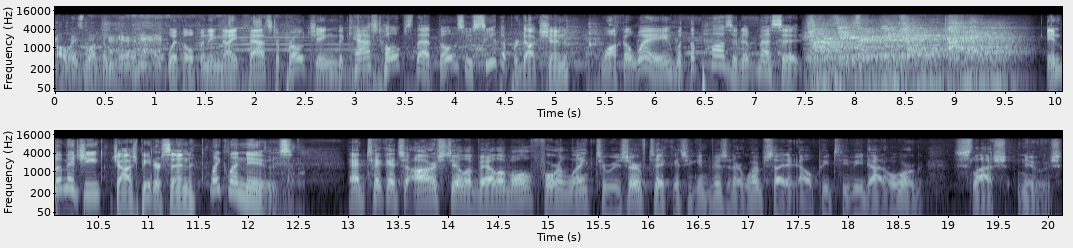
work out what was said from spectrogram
always welcome here. With opening night fast approaching, the cast hopes that those who see the production walk away with the positive message. In Bemidji, Josh Peterson, Lakeland News. And tickets are still available. For a link to reserve tickets, you can visit our website at lptv.org slash news.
